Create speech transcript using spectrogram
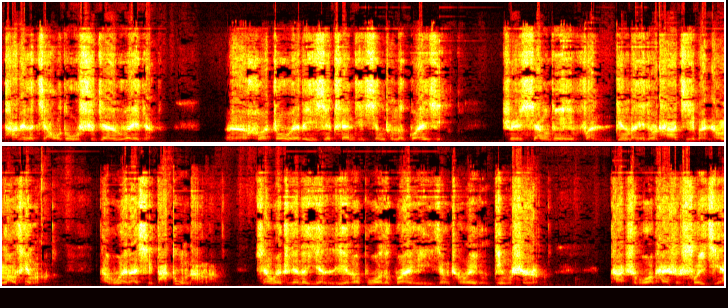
它这个角度、时间、位置，呃，和周围的一些天体形成的关系是相对稳定的，也就是它基本上落定了，它不会再起大动荡了，相互之间的引力和波的关系已经成为一种定式了。它只不过开始衰减，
